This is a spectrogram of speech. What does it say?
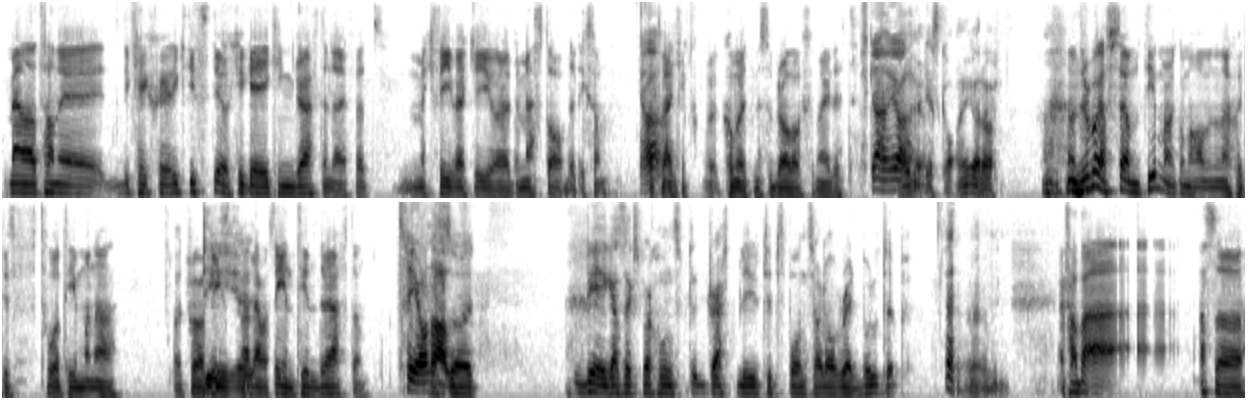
Men att han är, det kanske är riktigt stökiga i King-draften där för att McPhee verkar göra det mesta av det liksom. Ja. Att verkligen komma ut med så bra lag som möjligt. Ska han göra? Ja, men det ska han göra. Undrar hur många sömntimmar han kommer ha med de här 72 timmarna från att listorna lämnas in till draften. Tre och en halv. Alltså, Vegas expansionsdraft blir ju typ sponsrad av Red Bull typ. um. Jag fattar, alltså,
